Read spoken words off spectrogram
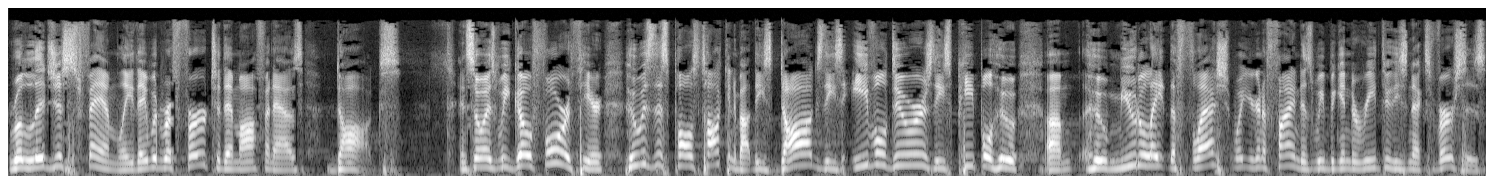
religious family, they would refer to them often as dogs. And so, as we go forth here, who is this Paul's talking about? These dogs, these evildoers, these people who, um, who mutilate the flesh. What you're going to find as we begin to read through these next verses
